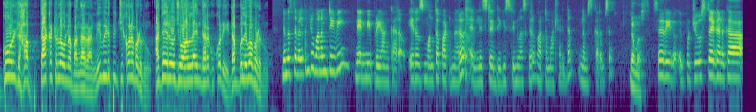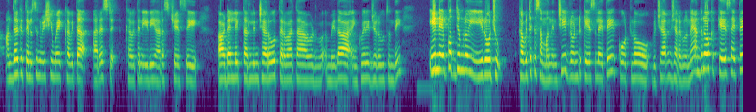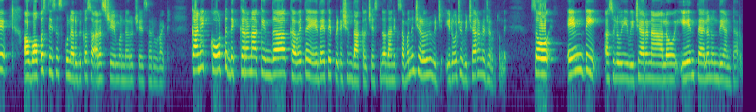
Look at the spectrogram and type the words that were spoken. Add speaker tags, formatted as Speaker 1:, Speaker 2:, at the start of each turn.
Speaker 1: Gold hub తాకట్టులో ఉన్న బంగారాన్ని విడిపించి కొనబడును. అదే రోజు ఆన్లైన్ ధరకు కొని డబ్బులు ఇవ్వబడును.
Speaker 2: నమస్తే వెల్కమ్ టు మనం టీవీ. నేను మీ ప్రియాంకారావు ఈ రోజు మనతో పాటు ఉన్నారు అనలిస్ట్ డివి శ్రీనివాస్ గారు. వారితో మాట్లాడిద్దాం. నమస్కారం సార్.
Speaker 3: నమస్తే.
Speaker 2: సార్ ఇప్పుడు చూస్తే గనక అందరికీ తెలిసిన విషయమే కవిత అరెస్ట్. కవితని ఈడీ అరెస్ట్ చేసి ఆ, ఢిల్లీకి తరలించారు. తర్వాత ఆవిడ మీద ఎంక్వైరీ జరుగుతుంది. ఈ నేపథ్యంలో ఈ రోజు కవితకి సంబంధించి రెండు కేసులు అయితే కోర్టులో విచారణ జరగనున్నాయి. అందులో ఒక కేసు అయితే వాపస్ తీసేసుకున్నారు బికాస్ అరెస్ట్ చేయమన్నారు చేశారు. రైట్ కానీ కోర్టు ధిక్కరణ కింద కవిత ఏదైతే పిటిషన్ దాఖలు చేసిందో దానికి సంబంధించి ఈరోజు ఈరోజు విచారణ జరుగుతుంది. సో ఏంటి అసలు ఈ విచారణలో ఏం తేలనుంది అంటారు?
